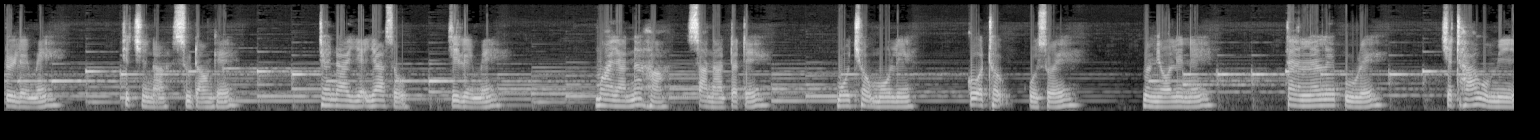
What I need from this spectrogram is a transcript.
တွေ့လိမ့်မယ်ဖြစ်ချင်တာဆူတောင်းခဲ့ ဒန္တာရဲ့အရဆိုကြည့်လိမ့်မယ်မာယာနတ်ဟာစာနာတက်တယ်မိုးချုပ်မိုးလင်းကို့အထုပ်ကိုဆွဲမမျောလင်းနဲ့တန်လန်းလဲပူတယ်ယထာကိုမြင်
